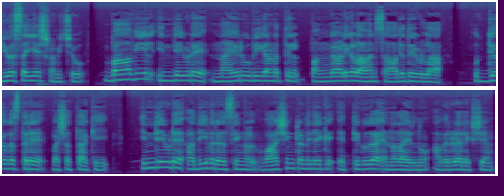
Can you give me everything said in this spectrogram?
യു എസ് ഐ എ ശ്രമിച്ചു. ഭാവിയിൽ ഇന്ത്യയുടെ നയരൂപീകരണത്തിൽ പങ്കാളികളാവാൻ സാധ്യതയുള്ള ഉദ്യോഗസ്ഥരെ വശത്താക്കി. ഇന്ത്യയുടെ അതീവ രഹസ്യങ്ങൾ വാഷിംഗ്ടണിലേക്ക് എത്തിക്കുക എന്നതായിരുന്നു അവരുടെ ലക്ഷ്യം.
